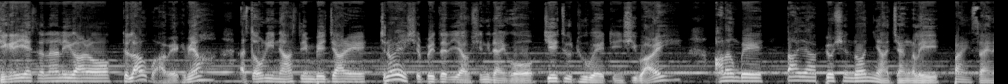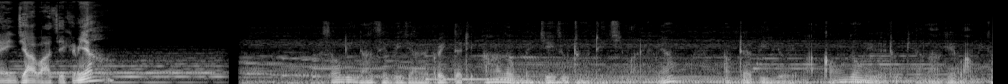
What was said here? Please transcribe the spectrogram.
ဒီကနေ့ရဲ့ဇလန်းလေးကတော့ဒီလောက်ပါပဲခင်ဗျာအဆုံးဒီနားဆင်ပေးကြတဲ့ကျွန်တော်ရဲ့ရှစ်ပရိသတ်တယောက်ရှင်းတဲ့တိုင်ကိုကျေးဇူးထူးပဲတင်ရှိပါတယ်အားလုံးပဲတာယာပျော်ရွှင်သောညချမ်းကလေးပိုင်ဆိုင်နိုင်ကြပါစေခင်ဗျာ ဆုံးထိနားဆင်ပေးကြတဲ့ပရိသတ်တွေအားလုံးပဲကျေးဇူးတင်ရှိပါတယ်ခင်ဗျာနောက်ထပ်ဗီဒီယိုတွေမှာအကောင်းဆုံးတွေအတူပြန်လာခဲ့ပါမယ်ခင်ဗျာ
